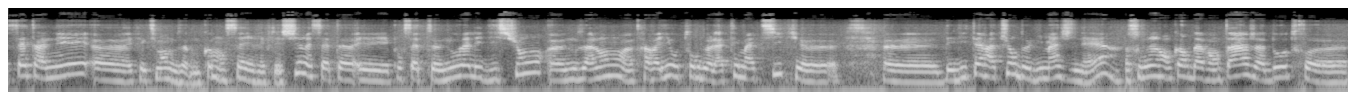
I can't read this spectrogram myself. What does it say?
cette année euh, effectivement, nous avons commencé à y réfléchir et, euh, pour cette nouvelle édition, euh, nous allons travailler autour de la thématique des littératures de l'imaginaire, s'ouvrir encore davantage à d'autres,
